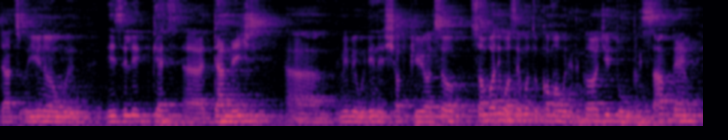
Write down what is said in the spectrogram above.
that you know will easily get uh, damaged uh, maybe within a short period. So somebody was able to come up with a technology to preserve them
